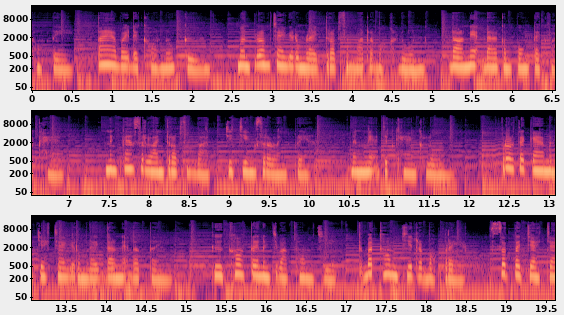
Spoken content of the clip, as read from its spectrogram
ខុសទេ តែអ្វីដែលខុសនោះគឺមិនព្រមចែករំលែកទ្រព្យសម្បត្តិរបស់ខ្លួន ដល់អ្នកដែលកំពុងតែខ្វះខាតនឹងការស្រឡាញ់ទ្រព្យសម្បត្តិជាជាងស្រឡាញ់ព្រះនិងអ្នកចិត្តខាងខ្លួនព្រោះតែការមិនចេះចែករំលែកដល់អ្នកដទៃគឺខុសទៅនឹងច្បាប់ធម្មជាតិត្បិតធម្មជាតិរបស់ព្រះ សុទ្ធតែចេះចែ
